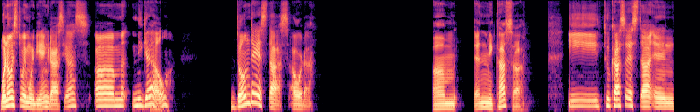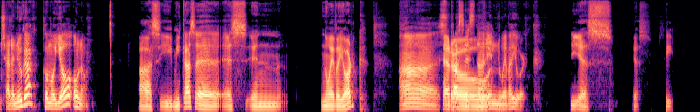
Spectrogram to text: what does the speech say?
Bueno, estoy muy bien, gracias. Um, Miguel, ¿dónde estás ahora? Um, en mi casa. ¿Y tu casa está en Chattanooga como yo o no? Ah, sí, mi casa es en Nueva York. Ah, su casa está Pero- en Nueva York. Yes. Yes. Sí.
